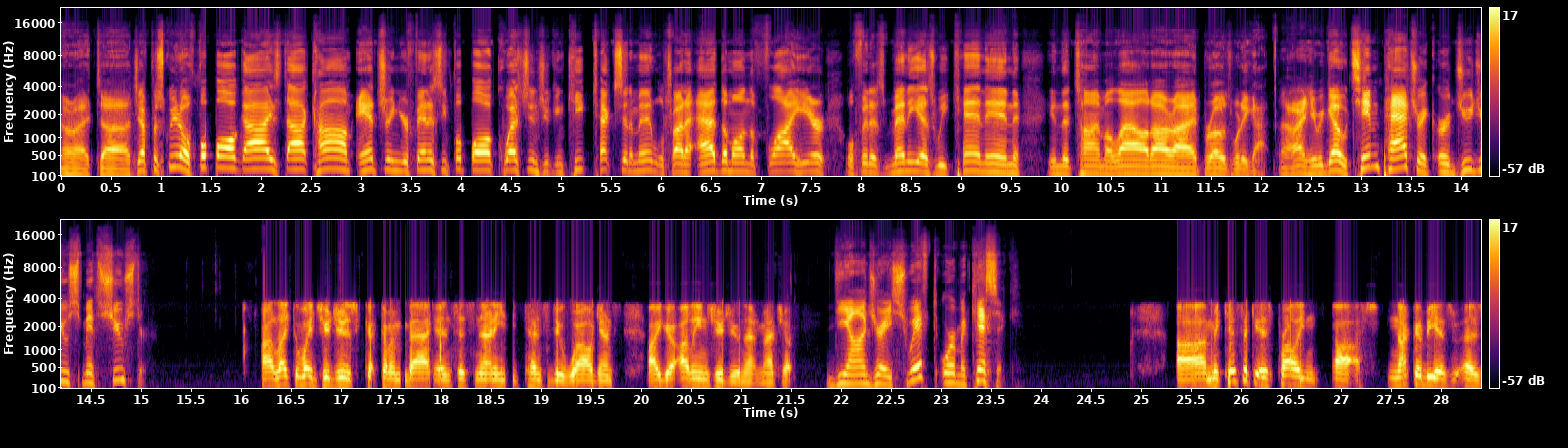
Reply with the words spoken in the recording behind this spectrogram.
All right. Uh, Jeff Pasquino, footballguys.com, answering your fantasy football questions. You can keep texting them in. We'll try to add them on the fly here. We'll fit as many as we can in in the time allowed. All right, bros, what do you got? All right, here we go. Tim Patrick or Juju Smith Schuster? I like the way Juju's coming back, and Cincinnati tends to do well against. I go. I lean Juju in that matchup. D'Andre Swift or McKissic? Uh, McKissic is probably uh, not going to be as, as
